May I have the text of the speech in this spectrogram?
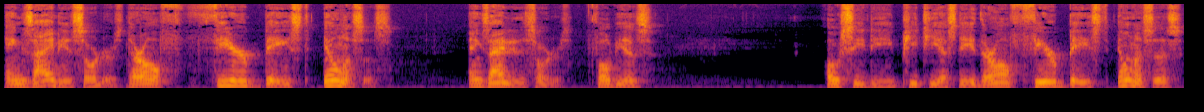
anxiety disorders. They're all fear based illnesses, anxiety disorders, phobias, OCD, PTSD. They're all fear based illnesses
